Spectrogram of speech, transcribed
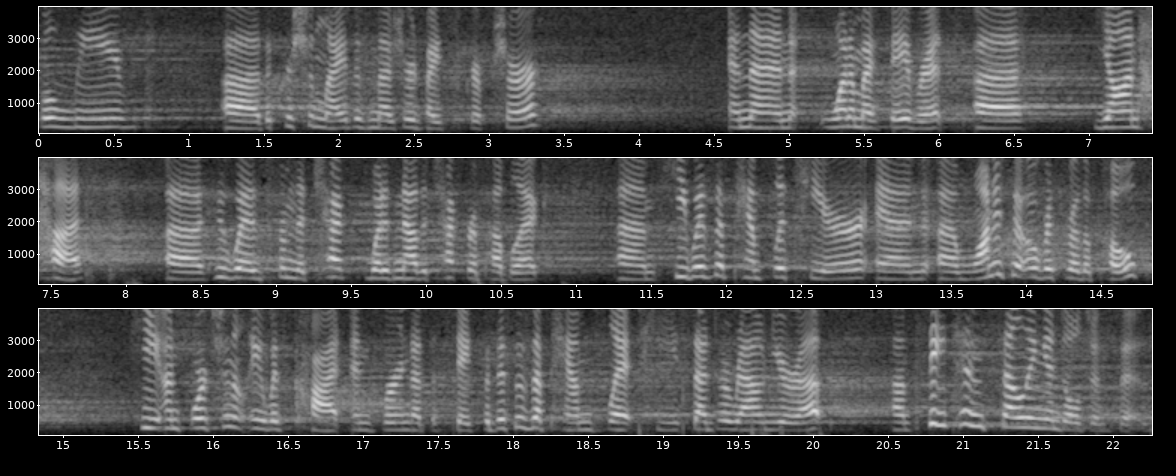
believed uh, the Christian life is measured by scripture. And then one of my favorites, uh, Jan Hus, uh, who was from the Czech, what is now the Czech Republic, um, he was a pamphleteer and um, wanted to overthrow the Pope. He unfortunately was caught and burned at the stake, but this was a pamphlet he sent around Europe um, Satan selling indulgences.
